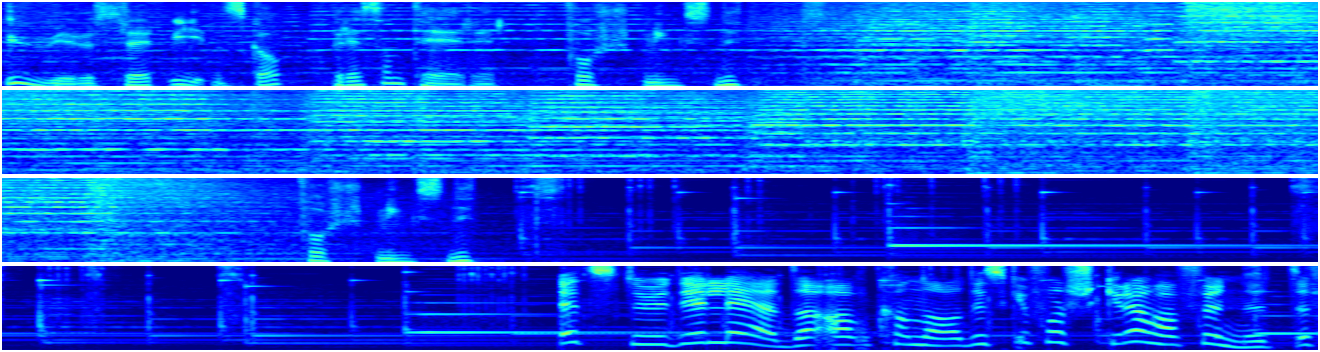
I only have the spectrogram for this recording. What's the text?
Uillustrert vitenskap presenterer Forskningsnytt. Forskningsnytt. Studie ledet av kanadiske forskere har funnet det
